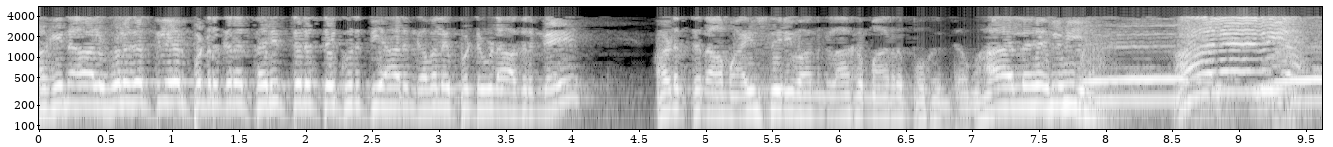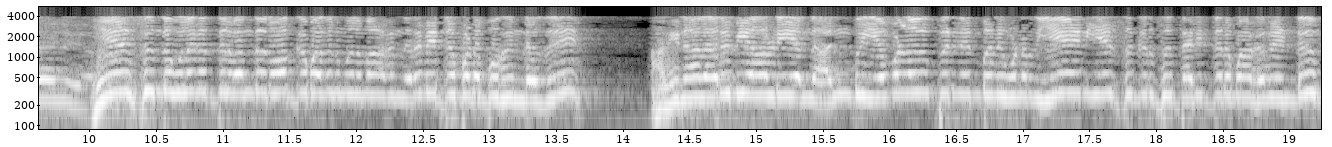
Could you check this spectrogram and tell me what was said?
ஆகினால் உலகத்தில் ஏற்பட்டிருக்கிற தரித்திரத்தை குறித்து யாரும் கவலைப்பட்டு விடாதீர்கள் அடுத்து நாம் ஐஸ்வர்யவான்களாக மாறப் போகின்றோம். இந்த உலகத்தில் வந்த நோக்கம் அதன் மூலமாக நிறைவேற்றப்பட போகின்றது. அதனால் அருமையாருடைய அந்த அன்பு எவ்வளவு பெரிய என்பதை உணர்ந்து ஏன் இயேசு கிறிஸ்து தரித்திரமாக வேண்டும்?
